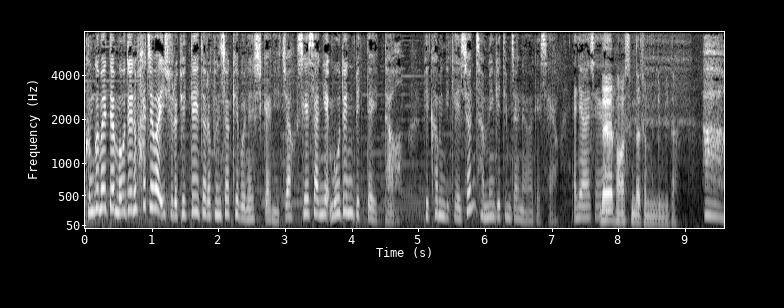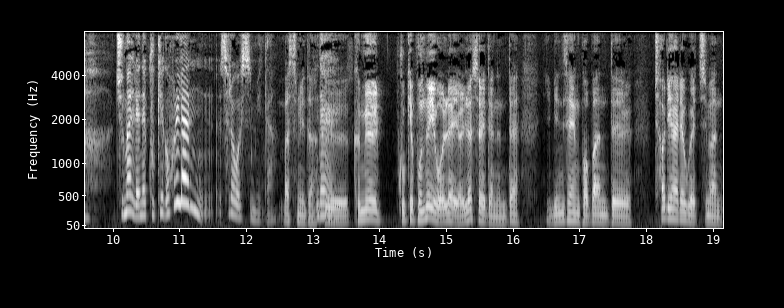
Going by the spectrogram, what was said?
궁금했던 모든 화제와 이슈를 빅데이터로 분석해 보는 시간이죠. 세상의 모든 빅데이터. 빅커뮤니케이션 전민기 팀장 나와 계세요. 안녕하세요. 네, 반갑습니다. 전민기입니다. 아, 주말 내내 국회가 혼란스러웠습니다. 맞습니다. 네. 그 금요일 국회 본회의 원래 열렸어야 되는데 이 민생 법안들 처리하려고 했지만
